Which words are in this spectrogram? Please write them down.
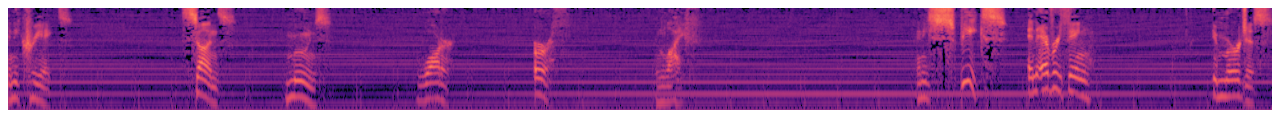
And He creates suns, moons, water, earth, and life. And He speaks and everything emerges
